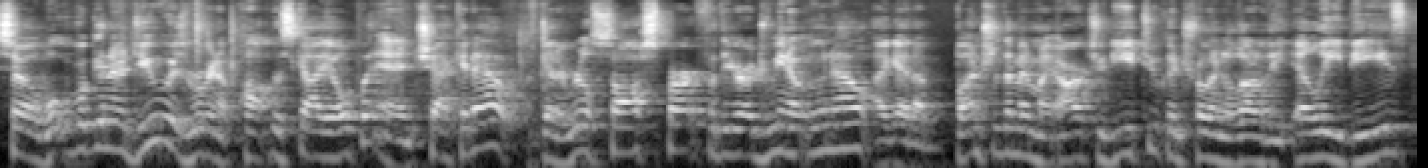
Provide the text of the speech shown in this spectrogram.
So what we're gonna do is we're gonna pop this guy open and check it out. I've got a real soft spot for the Arduino Uno. I got a bunch of them in my R2-D2 controlling a lot of the LEDs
